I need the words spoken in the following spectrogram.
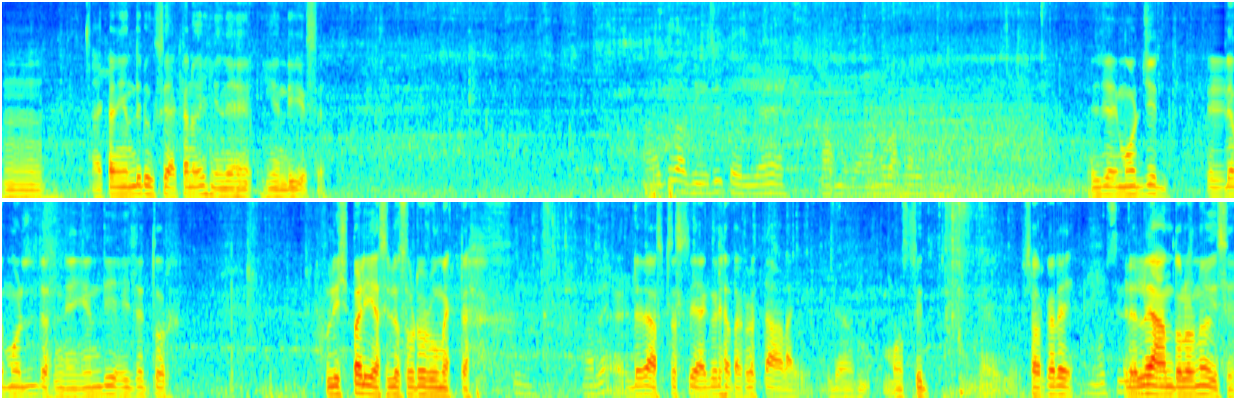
হুম একটা হিন্দি ঢুকছে একটা নয় হিন্দি গেছে আমি তো ভাবি গেছি তোর ইয়ে আমার বাসা এই যে মসজিদ এইটা মসজিদ আছে না এই যে তোর পুলিশ পাড়ি ছোট রুম একটা। এটা আস্তে আস্তে এক করে হাতা করে তাড়াই এটা মসজিদ সরকারে এটা আন্দোলনও হয়েছে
